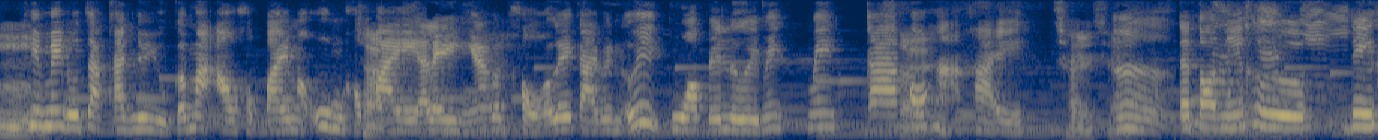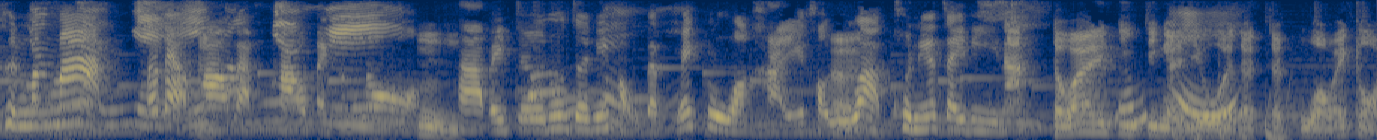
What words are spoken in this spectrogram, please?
อืมที่ไม่รู้จักกันอยู่ๆก็มาเอาเขาไปมาอุ้มเขาไปใช่อะไรอย่างเงี้ยมันเขาก็เลยกลายเป็นเอ้ยกลัวไปเลยไม่ไม่กล้าใช่ เข้าหาใคร ใช่ใช่ เออแต่ตอนนี้คือดีขึ้นมากๆตั้งแต่พาแบบพาไปข้างนอก อืม พาไปเจอนู่นเจอนี่เขาแบบไม่กลัวใคร เขารู้อ่าว่าคนเนี้ยใจดีนะ แต่ว่าจริงๆอะยูอะจะจะกลัวไว้ก่อน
